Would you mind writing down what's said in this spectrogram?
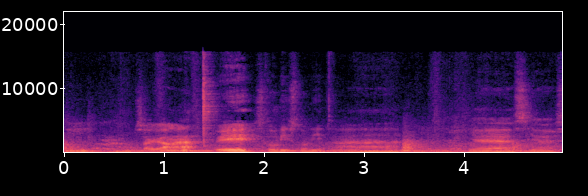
Hmm, Sayang ah. Eh, slowly, slowly. Ah, yes, yes.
